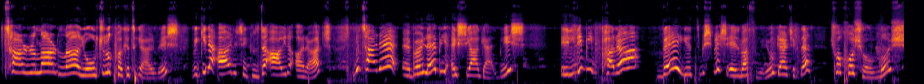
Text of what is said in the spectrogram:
Tanrılarla yolculuk paketi gelmiş. Ve yine aynı şekilde aynı araç. Bir tane e, böyle bir eşya gelmiş. 50 bin para ve 75 elmas veriyor. Gerçekten çok hoş olmuş.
